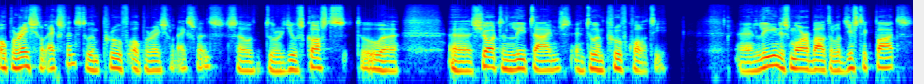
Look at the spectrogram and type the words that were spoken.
operational excellence to improve operational excellence. So to reduce costs, to uh, uh, shorten lead times, and to improve quality. And lean is more about the logistic part,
